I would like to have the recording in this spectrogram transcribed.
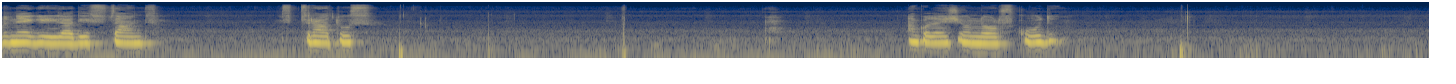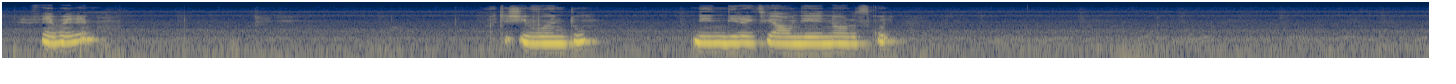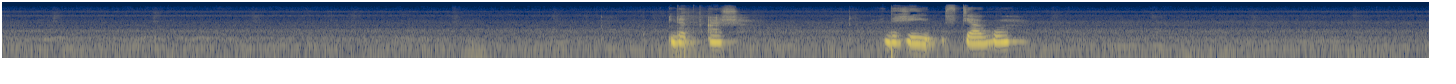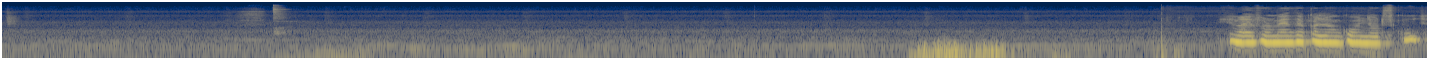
nori negri la distanță. Stratus. Acolo e și un nor scud. Se vede. Poate și vântul din direcția unde e norul scud. Ainda acho. Deixei Tiago. मैं फिर मैं ऐसा कर लूँगा note school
